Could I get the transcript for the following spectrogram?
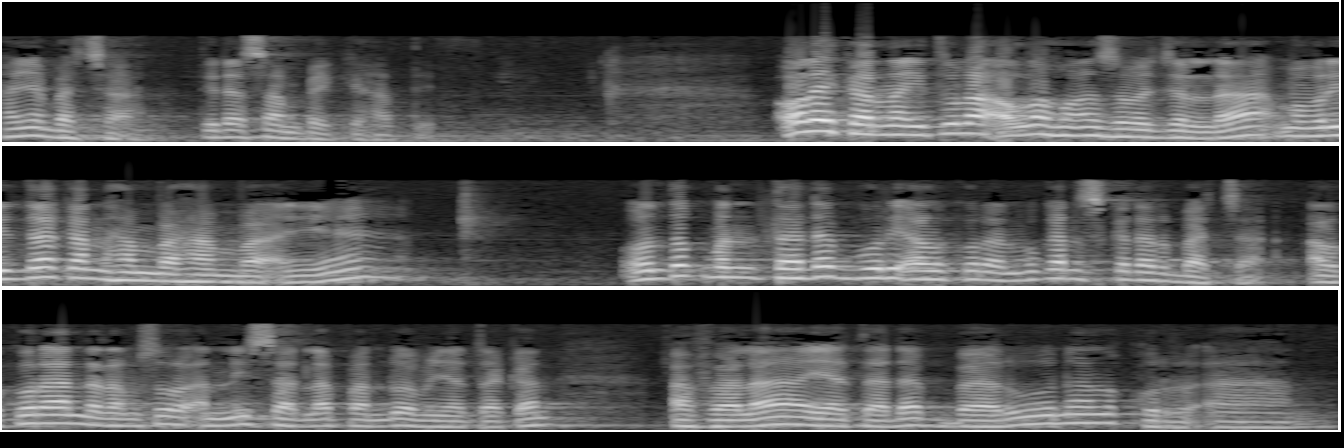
Hanya bacaan Tidak sampai ke hati. Oleh karena itulah Allah SWT Memerintahkan hamba-hambanya Untuk mentadaburi Al-Quran Bukan sekedar baca. Al-Quran dalam surah An-Nisa 82 menyatakan Afala yatadabbaruna Al-Quran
